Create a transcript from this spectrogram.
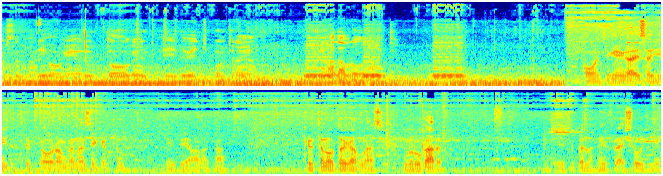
8:47 ਹੋ ਗਏ ਆ ਤੇ 2 ਘੰਟੇ ਦੇ ਵਿੱਚ ਪਹੁੰਚਣਾ ਆ ਵਿਆਹ ਦਾ ਪ੍ਰੋਗਰਾਮ ਇੱਥੇ ਗਏ ਗਾਇਸ ਅਸੀਂ ਜਿੱਥੇ ਪ੍ਰੋਗਰਾਮ ਕਰਨਾ ਸੀ ਕੀਰਤਨ ਇਹ ਵਿਆਹ ਦਾ ਘਰ। ਕੀਰਤਨ ਉਧਰ ਕਰਨਾ ਸੀ ਗੁਰੂ ਘਰ। ਅਸੀਂ ਇੱਥੇ ਪਹਿਲਾਂ ਹੀ ਫਰੈਸ਼ ਹੋ ਜਾਈਏ।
